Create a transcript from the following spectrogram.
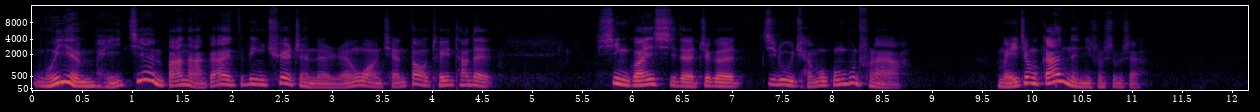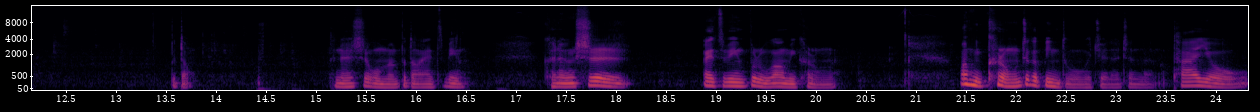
我也没见把哪个艾滋病确诊的人往前倒推他的性关系的这个记录全部公布出来啊。没这么干的，你说是不是？不懂，可能是我们不懂艾滋病，可能是艾滋病不如奥密克戎了。奥密克戎这个病毒，我觉得真的，它有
